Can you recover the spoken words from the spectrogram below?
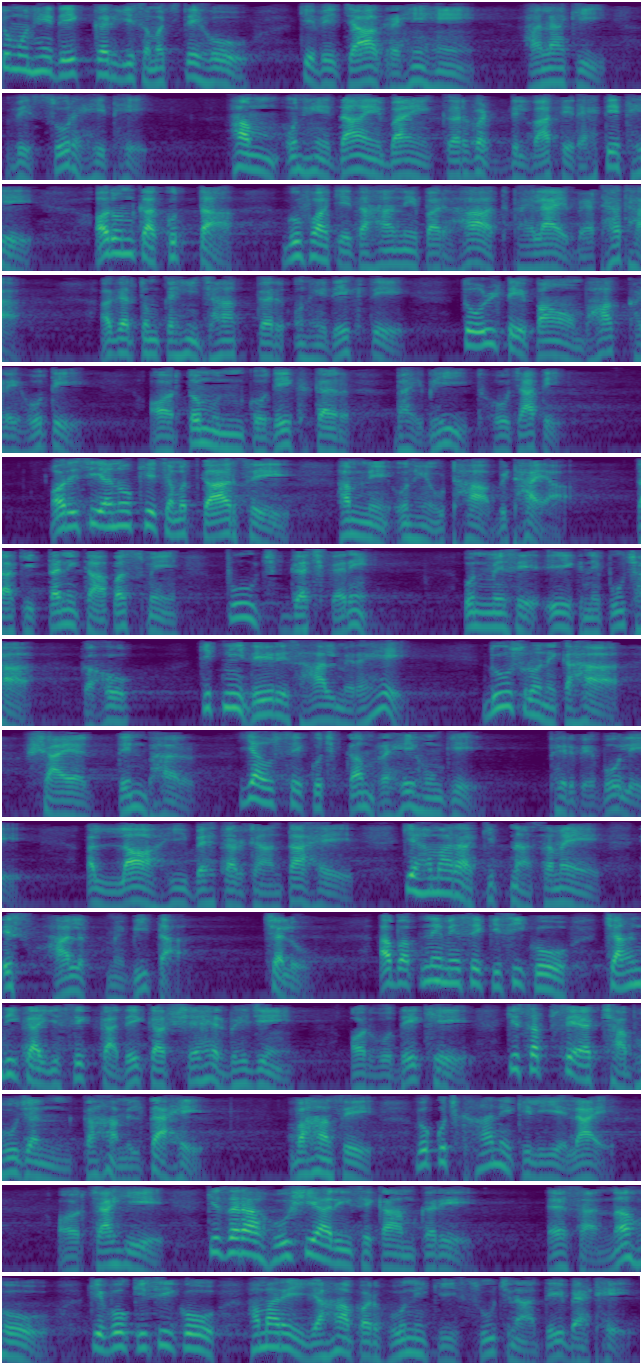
तुम उन्हें देखकर ये समझते हो कि वे जाग रहे हैं हालांकि वे सो रहे थे हम उन्हें दाएं बाएं करवट दिलवाते रहते थे और उनका कुत्ता गुफा के दहाने पर हाथ फैलाए बैठा था अगर तुम कहीं झांक कर उन्हें देखते तो उल्टे पांव भाग खड़े होते और तुम उनको देखकर भयभीत हो जाते। और इसी अनोखे चमत्कार से हमने उन्हें उठा बिठाया, ताकि तनिक आपस में पूछ गछ करें। उनमें से एक ने पूछा, कहो, कितनी देर इस हाल में रहे? दूसरों ने कहा, शायद दिन भर या उससे कुछ कम रहे होंगे। फिर वे बोले, अल्लाह ही बेहतर जानता है कि हमारा कितना समय इस हालत में बीता। चलो, अब अपने में से किसी को चांदी का ये सिक्का देकर शहर भेजें और वो देखे कि सबसे अच्छा भोजन कहाँ मिलता है। वहाँ से वो कुछ खाने के लिए लाए और चाहिए कि जरा होशियारी से काम करे। ऐसा न हो कि वो किसी को हमारे यहाँ पर होने की सूचना दे बैठे।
